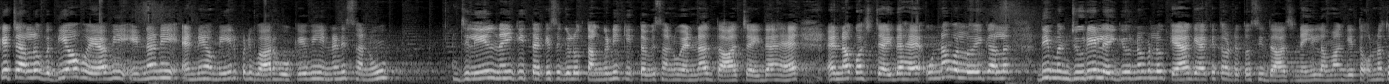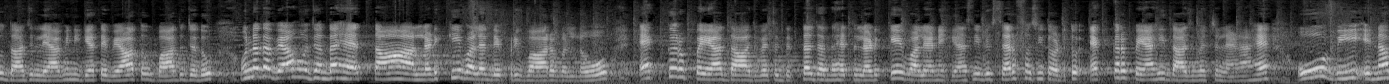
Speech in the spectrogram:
ਕਿ ਚੱਲ ਵਧੀਆ ਹੋਇਆ ਵੀ ਇਹਨਾਂ ਨੇ ਇੰਨੇ ਅਮੀਰ ਪਰਿਵਾਰ ਹੋ ਕੇ ਵੀ ਇਹਨਾਂ ਨੇ ਸਾਨੂੰ ਜਲੀਲ ਨਹੀਂ ਕੀਤਾ, ਕਿਸੇ ਗੱਲੋਂ ਤੰਗ ਨਹੀਂ ਕੀਤਾ ਵੀ ਸਾਨੂੰ ਇੰਨਾ ਦਾਜ ਚਾਹੀਦਾ ਹੈ, ਇੰਨਾ ਕੁਝ ਚਾਹੀਦਾ ਹੈ। ਉਹਨਾਂ ਵੱਲੋਂ ਇਹ ਗੱਲ ਦੀ ਮਨਜ਼ੂਰੀ ਲਈ ਗਈ ਉਹਨਾਂ ਵੱਲੋਂ ਕਿਹਾ ਗਿਆ ਕਿ ਤੁਹਾਡੇ ਤੋਂ ਅਸੀਂ ਦਾਜ ਨਹੀਂ ਲਵਾਂਗੇ, ਤਾਂ ਉਹਨਾਂ ਤੋਂ ਦਾਜ ਲਿਆ ਵੀ ਨਹੀਂ ਗਿਆ ਤੇ ਵਿਆਹ ਤੋਂ ਬਾਅਦ ਜਦੋਂ ਉਹਨਾਂ ਦਾ ਵਿਆਹ ਹੋ ਜਾਂਦਾ ਹੈ, ਤਾਂ ਲੜਕੀ ਵਾਲਿਆਂ ਦੇ ਪਰਿਵਾਰ ਵੱਲੋਂ 1 ਰੁਪਿਆ ਦਾਜ ਵਿੱਚ ਦਿੱਤਾ ਜਾਂਦਾ ਹੈ ਤੇ ਲੜਕੇ ਵਾਲਿਆਂ ਨੇ ਕਿਹਾ ਸੀ ਵੀ ਸਿਰਫ ਅਸੀਂ ਤੁਹਾਡੇ ਤੋਂ 1 ਰੁਪਿਆ ਹੀ ਦਾਜ ਵਿੱਚ ਲੈਣਾ ਹੈ। ਉਹ ਵੀ ਇਹਨਾਂ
